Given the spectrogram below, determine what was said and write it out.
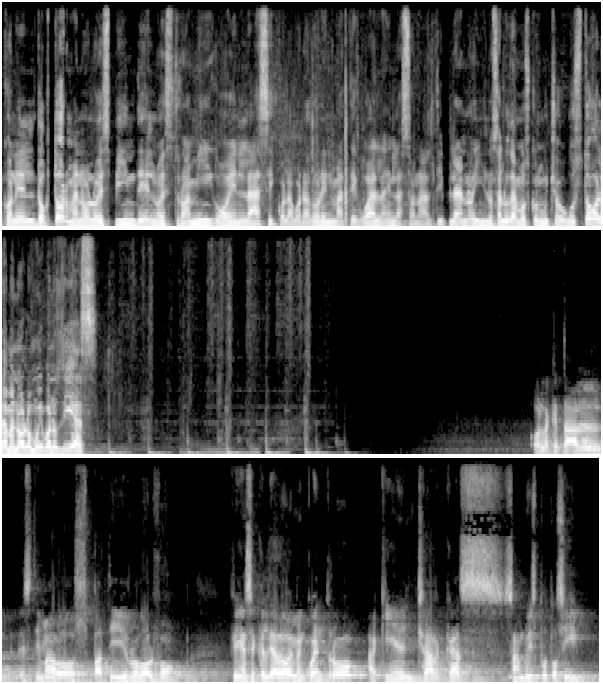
con el doctor Manolo Spindel, nuestro amigo, enlace y colaborador en Matehuala, en la zona altiplano, y lo saludamos con mucho gusto. Hola Manolo, muy buenos días. Hola, ¿qué tal, estimados Pati y Rodolfo? Fíjense que el día de hoy me encuentro aquí en Charcas, San Luis Potosí,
